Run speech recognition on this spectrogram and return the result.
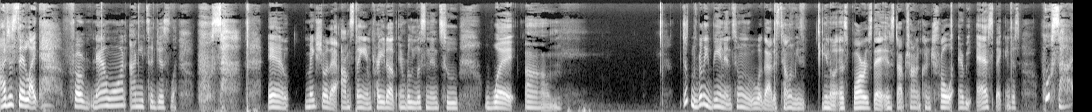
I just say like from now on, I need to just like and make sure that I'm staying prayed up and really listening to what um just really being in tune with what God is telling me, you know, as far as that and stop trying to control every aspect and just whoo side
